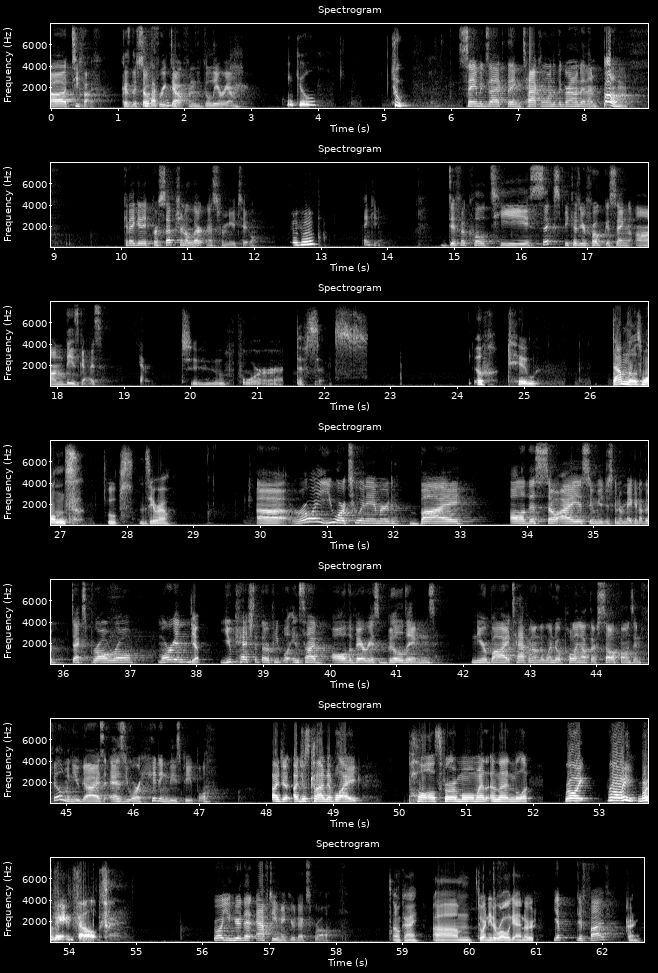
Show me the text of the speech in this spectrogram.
Uh, T5, because they're so T5. freaked out from the delirium. Thank you. Two. Same exact thing. Tackle one to the ground and then boom. Can I get a perception alertness from you two? Mm-hmm. Thank you. Difficulty six because you're focusing on these guys. Two, four, diff six. Ugh, two. Damn those ones. Oops, zero. Uh, Roy, you are too enamored by all of this, so I assume you're just going to make another Dex Brawl roll. Morgan, Yep. you catch that there are people inside all the various buildings nearby tapping on the window, pulling out their cell phones, and filming you guys as you are hitting these people. I just, I just kind of like pause for a moment and then like, Roy, Roy, we're being filmed. Roy, you hear that after you make your Dex Brawl. Okay. Um, do I need to roll again or? Yep, diff 5. Okay.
